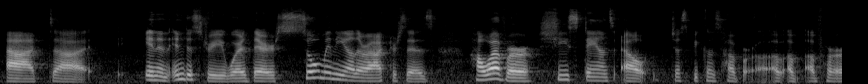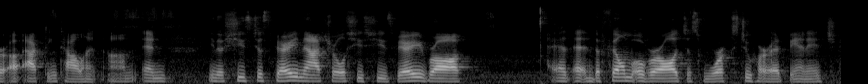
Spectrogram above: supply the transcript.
at uh, in an industry where there's so many other actresses. However, she stands out just because of her, of, of her uh, acting talent um, and you know, she's just very natural. She's she's very raw, and and the film overall just works to her advantage.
